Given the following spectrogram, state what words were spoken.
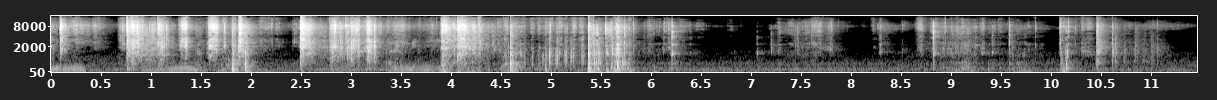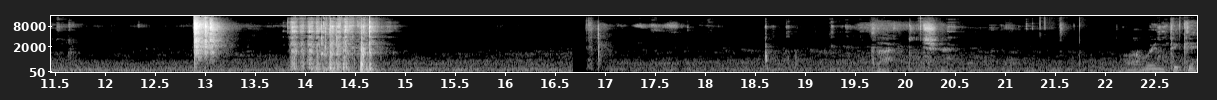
Алюміній, алюміній, алюміній. Так, тут ще два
